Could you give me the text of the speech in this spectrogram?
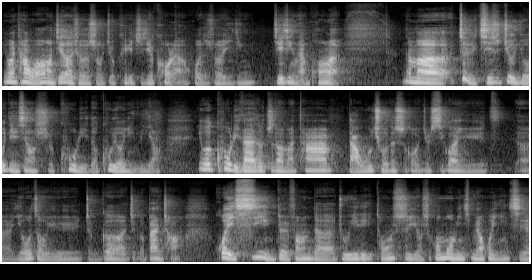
因为他往往接到球的时候就可以直接扣篮，或者说已经接近篮筐了。那么这里其实就有点像是库里的库有引力啊，因为库里大家都知道嘛，他打无球的时候就习惯于呃游走于整个这个半场，会吸引对方的注意力，同时有时候莫名其妙会引起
